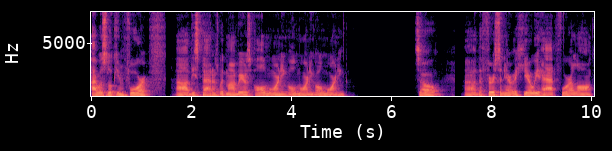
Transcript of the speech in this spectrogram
I was looking for uh, these patterns with my bears all morning, all morning, all morning. So uh, the first scenario here we had for a long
